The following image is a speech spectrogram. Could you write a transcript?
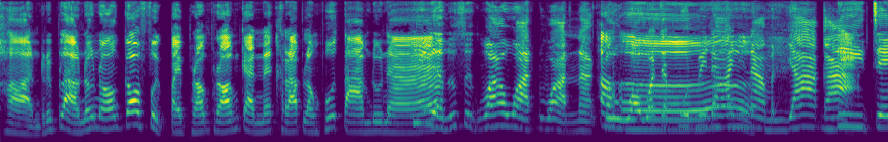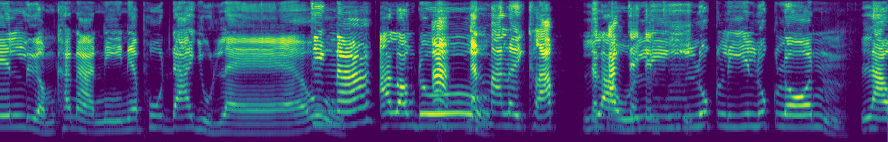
ผ่านหรือเปล่าน้องๆ ก็ฝึกไปพร้อม ๆ กันนะครับ ลองพูดตามดูนะพี่เหลือมรู้สึกว่าหวาดหวั่นนะกลัวเออว่าจะพูดไม่ได้นี่นามันยากอะดีเจเหลือมขนาดนี้เนี่ยพูดได้อยู่แล้ว จริงนะอะลองดูอะงั้นมาเลยครับ จะเหล่าตั้งใจเต็มลิงที่ลุกลี้ลุกลน เหล่า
